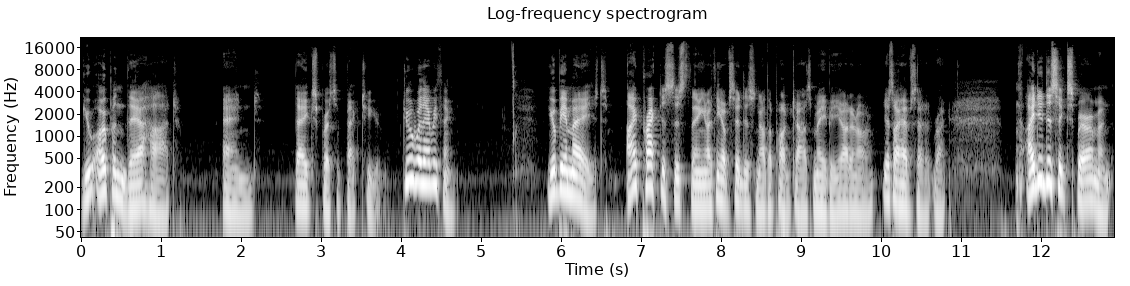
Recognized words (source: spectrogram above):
you open their heart and they express it back to you. Do it with everything. You'll be amazed. I practice this thing. I think I've said this in other podcasts, maybe. I don't know. Yes, I have said it, right. I did this experiment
